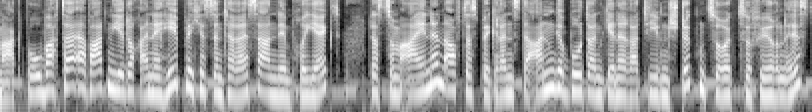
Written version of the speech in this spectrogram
Marktbeobachter erwarten jedoch ein erhebliches Interesse an dem Projekt, das zum einen auf das begrenzte Angebot an generativen Stücken zurückzuführen ist,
